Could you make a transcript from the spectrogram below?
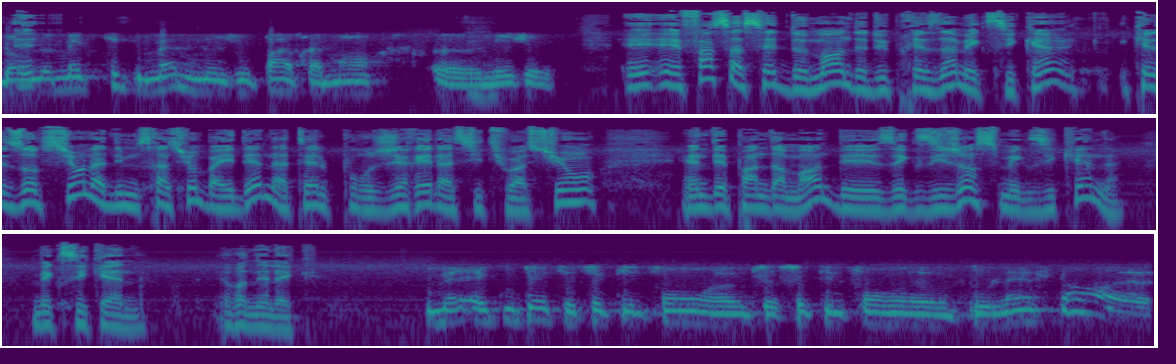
Donc Et- le Mexique même ne joue pas vraiment euh, le jeu. et, et face à cette demande du président mexicain, quelles options l'administration Biden a-t-elle pour gérer la situation indépendamment des exigences mexicaines, mexicaines René Lec Mais écoutez, c'est ce qu'ils font, euh, c'est ce qu'ils font euh, pour l'instant. Euh,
